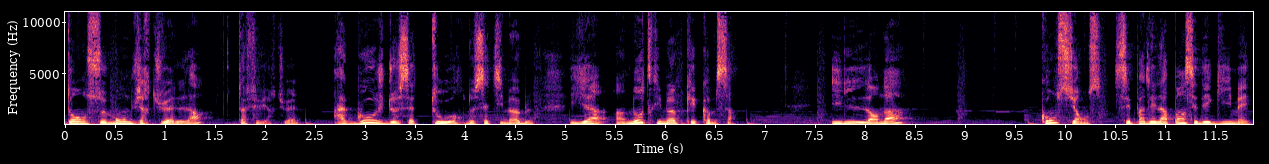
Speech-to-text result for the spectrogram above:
dans ce monde virtuel-là, tout à fait virtuel, à gauche de cette tour, de cet immeuble, il y a un autre immeuble qui est comme ça. Il en a conscience. C'est pas des lapins, c'est des guillemets.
